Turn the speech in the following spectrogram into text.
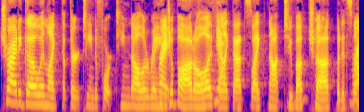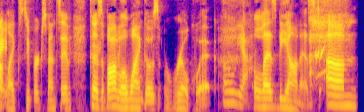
try to go in like the thirteen to fourteen dollar range Right. a bottle. I feel Yeah. like that's like not two buck chuck, but it's Right. not like super expensive because a bottle of wine goes real quick. oh yeah. Let's be honest. Um,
